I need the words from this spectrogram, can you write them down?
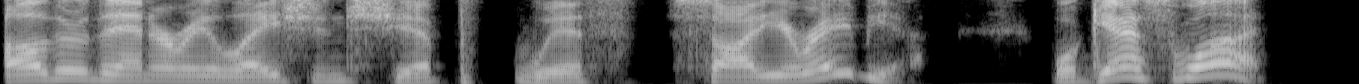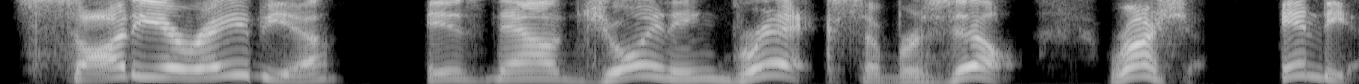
other than a relationship with Saudi Arabia. Well, guess what? Saudi Arabia is now joining BRICS. So Brazil, Russia, India,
